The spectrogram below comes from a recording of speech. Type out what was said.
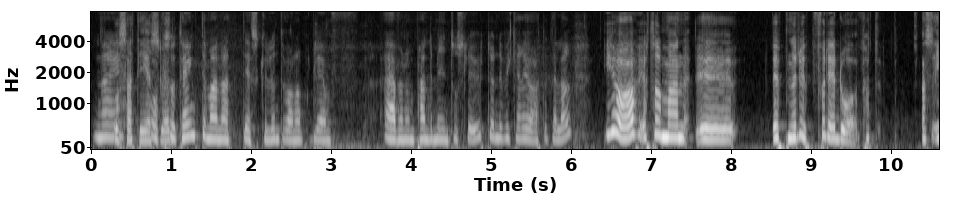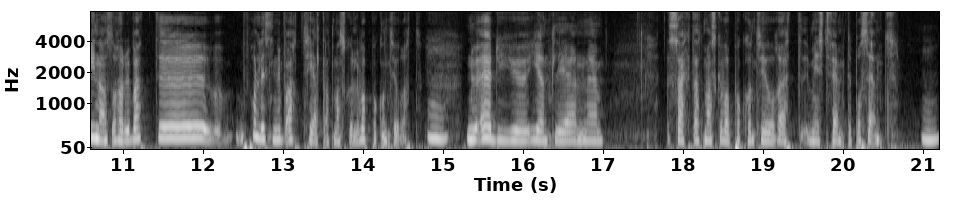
Nej, och satt i och Eslöv. så tänkte man att det skulle inte vara något problem även om pandemin tog slut under vikariatet, eller? Ja, jag tror man eh, öppnade upp för det då. För att, alltså innan så har det varit, eh, policyn varit helt att man skulle vara på kontoret. Nu är det ju egentligen eh, sagt att man ska vara på kontoret minst 50 procent. Mm.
